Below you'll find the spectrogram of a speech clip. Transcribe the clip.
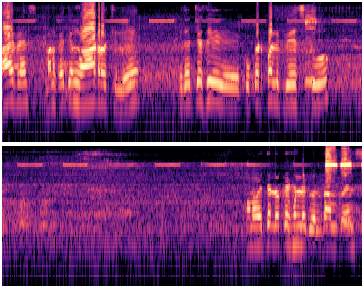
హాయ్ ఫ్రెండ్స్ మనకైతే ఇంకో ఆర్డర్ వచ్చింది. ఇది వచ్చేసి కుక్కట్పల్లి ఫేస్ టూ మనమైతే లొకేషన్లోకి వెళ్దాం friends.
